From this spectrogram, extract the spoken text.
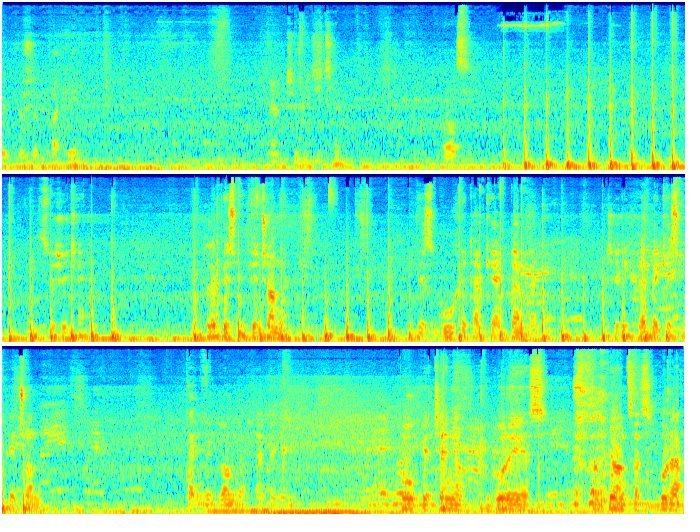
Chlebek wyszedł taki. Nie wiem, czy widzicie? Raz. Słyszycie? Chleb jest upieczony. Jest głuchy, taki jak bęben. Czyli chlebek jest upieczony. Tak wygląda chlebek. Po upieczeniu góry jest chrupiąca skóra.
